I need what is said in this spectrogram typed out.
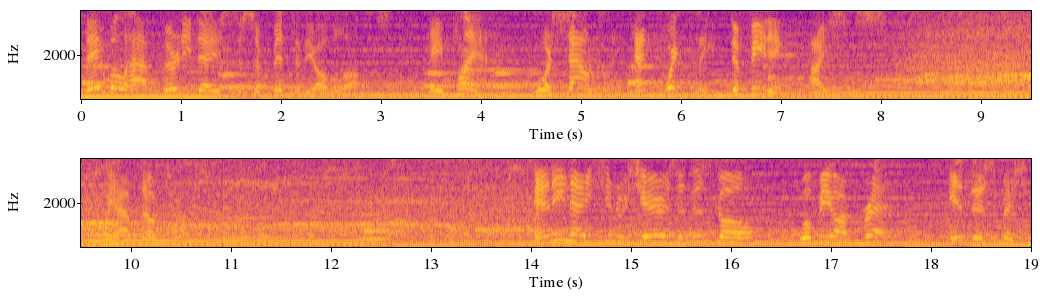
They will have 30 days to submit to the Oval Office a plan for soundly and quickly defeating ISIS. We have no choice. Any nation who shares in this goal will be our friend in this mission.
